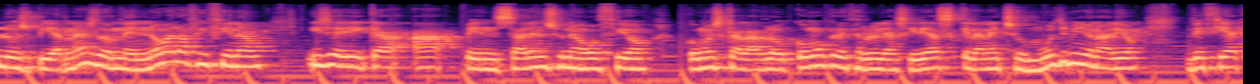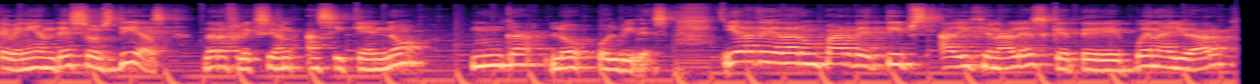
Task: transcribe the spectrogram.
los viernes, donde no va a la oficina y se dedica a pensar en su negocio, cómo escalarlo, cómo crecerlo las ideas que le han hecho multimillonario. Decía que venían de esos días de reflexión, así que no nunca lo olvides. Y ahora te voy a dar un par de tips adicionales que te pueden ayudar,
